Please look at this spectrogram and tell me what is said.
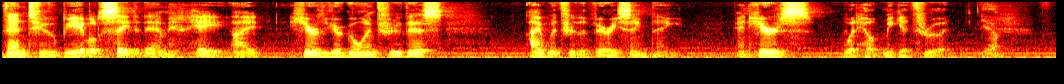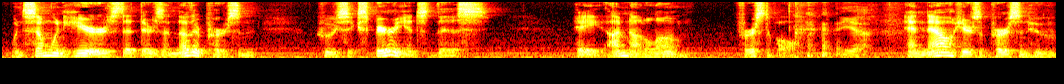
than to be able to say to them, "Hey, I hear you're going through this. I went through the very same thing, and here's what helped me get through it." Yeah. when someone hears that there's another person who's experienced this, hey, I'm not alone, first of all. yeah. and now here's a person who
